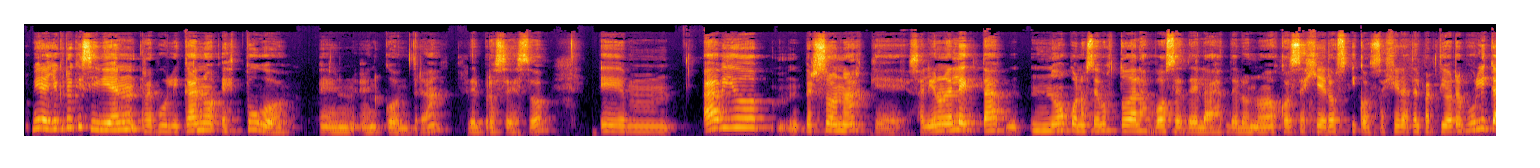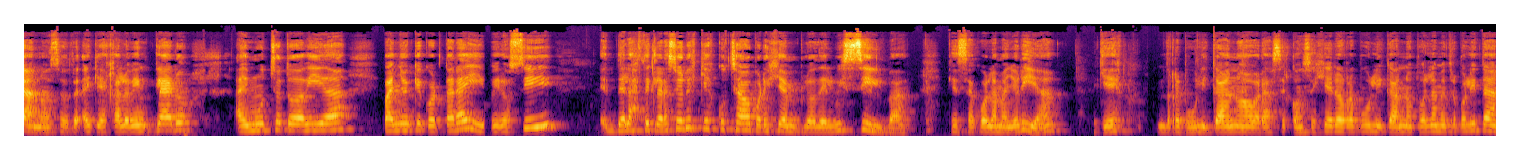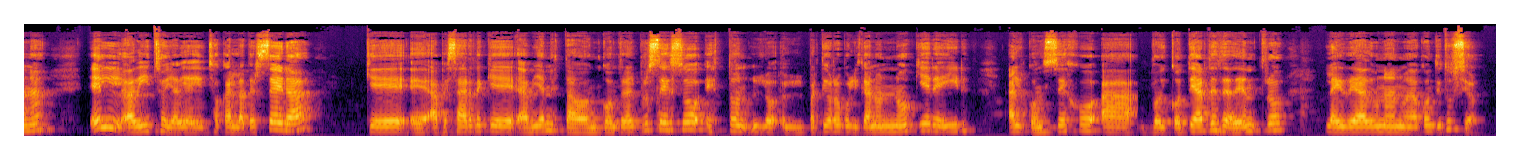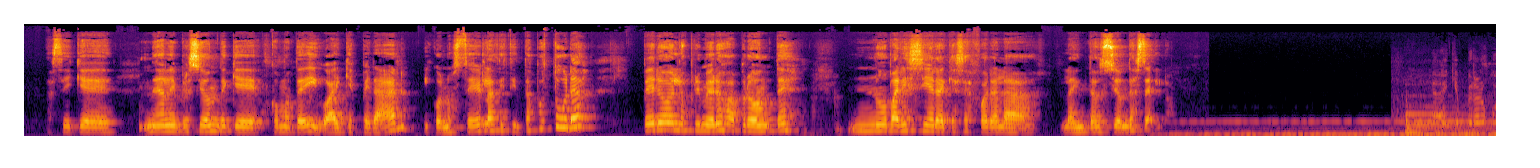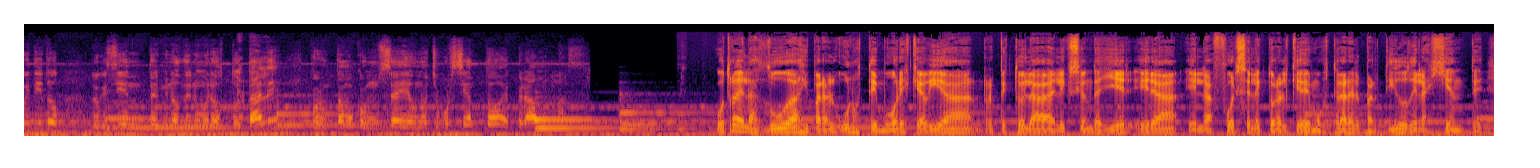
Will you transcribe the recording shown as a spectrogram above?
Mira, yo creo que si bien republicano estuvo en, contra del proceso. Em, ha habido personas que salieron electas, no conocemos todas las voces de, de, los nuevos consejeros y consejeras del Partido Republicano, eso hay que dejarlo bien claro, hay mucho todavía paño que cortar ahí, pero sí de las declaraciones que he escuchado, por ejemplo, de Luis Silva, que sacó la mayoría, que es republicano, ahora a ser consejero republicano por la metropolitana, él ha dicho y había dicho acá en la tercera que eh, a pesar de que habían estado en contra del proceso, esto, el Partido Republicano no quiere ir al Consejo a boicotear desde adentro la idea de una nueva constitución. Así que me da la impresión de que, como te digo, hay que esperar y conocer las distintas posturas, pero en los primeros aprontes no pareciera que esa fuera la, la intención de hacerlo. Hay que esperar un poquitito, lo que sí en términos de números totales, estamos con un 6 a un 8%, esperábamos más. Otra de las dudas y para algunos temores que había respecto de la elección de ayer era eh, la fuerza electoral que demostrara el partido de la gente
